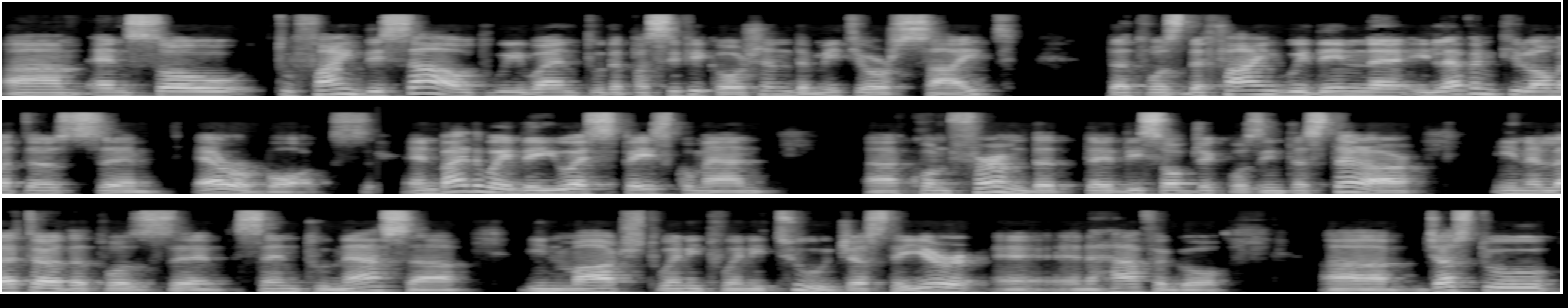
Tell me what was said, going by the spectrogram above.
Um, and so to find this out, we went to the Pacific Ocean, the meteor site that was defined within uh, 11 kilometers um, error box. And by the way, the US Space Command uh, confirmed that uh, this object was interstellar in a letter that was uh, sent to NASA in March 2022, just a year uh, and a half ago. Uh, just to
